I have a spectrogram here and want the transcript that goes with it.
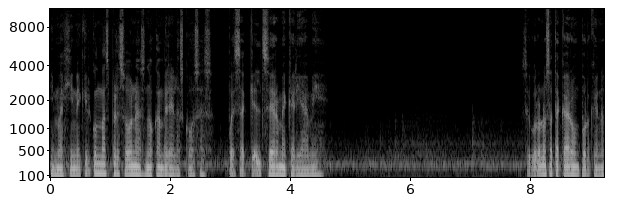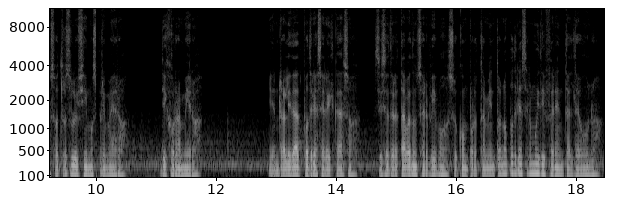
imaginé que ir con más personas no cambiaría las cosas, pues aquel ser me quería a mí. Seguro nos atacaron porque nosotros lo hicimos primero, dijo Ramiro. Y en realidad podría ser el caso. Si se trataba de un ser vivo, su comportamiento no podría ser muy diferente al de uno.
